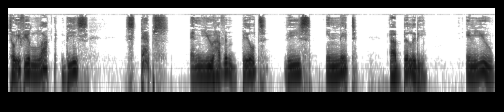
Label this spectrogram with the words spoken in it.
So if you lack these steps and you haven't built these innate ability in you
